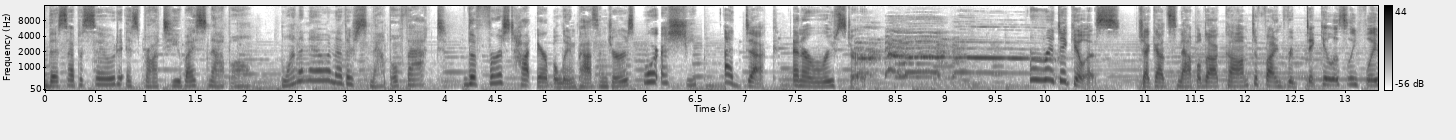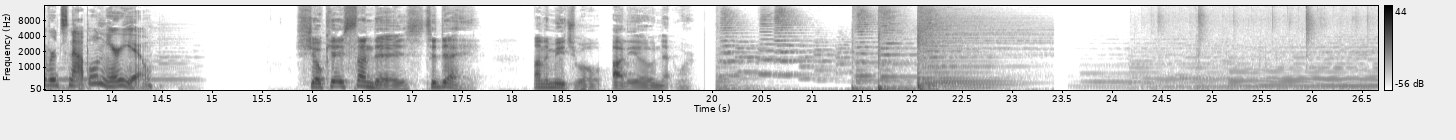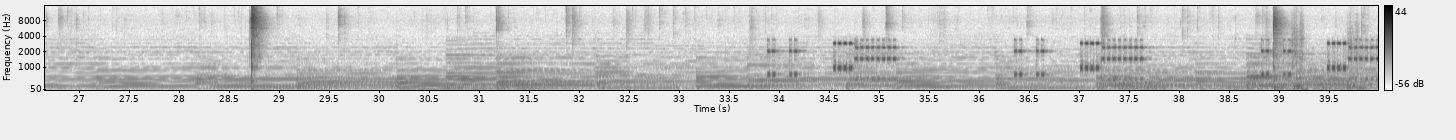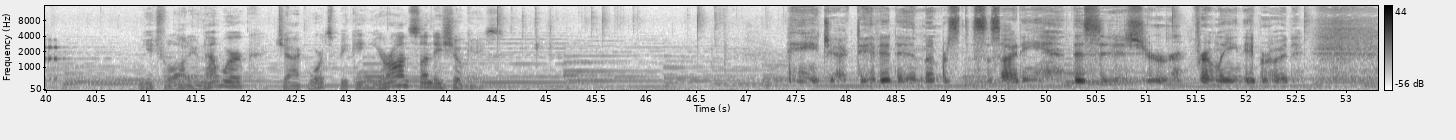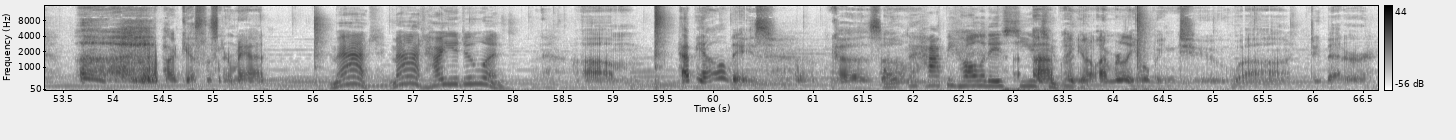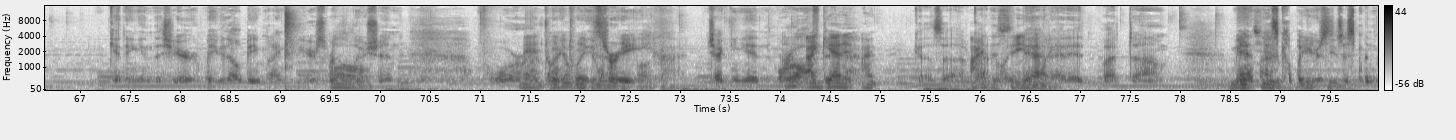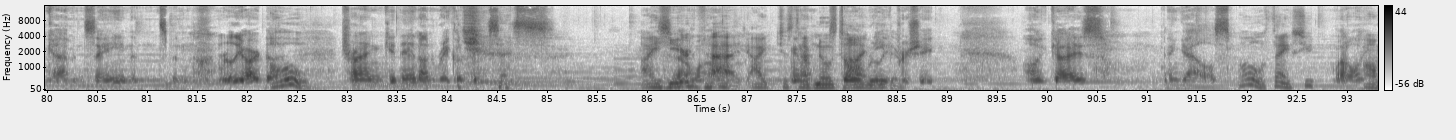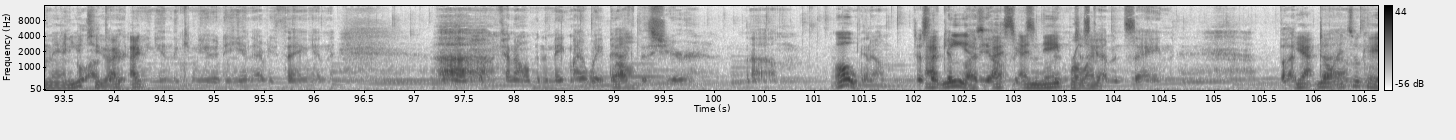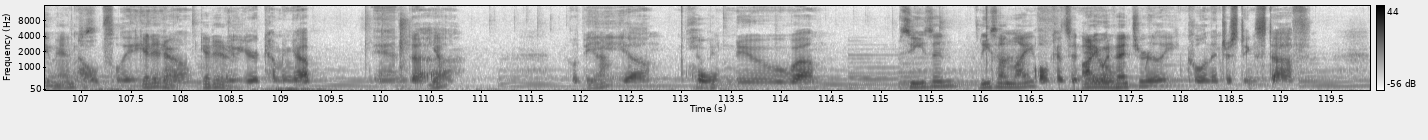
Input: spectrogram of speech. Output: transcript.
This episode is brought to you by Snapple. Want to know another Snapple fact? The first hot air balloon passengers were a sheep, a duck, and a rooster. Ridiculous. Check out snapple.com to find ridiculously flavored Snapple near you. Showcase Sundays today on the Mutual Audio Network. Mutual Audio Network, Jack Ward speaking. You're on Sunday Showcase. Hey, Jack David and members of the society. This is your friendly neighborhood uh, podcast listener, Matt. Matt, Matt, how you doing? Um, Happy holidays, because Oh, um, happy holidays to you too, um, you know I'm really hoping to uh, do better getting in this year. Maybe that'll be my New Year's Oh. For Man, you don't need to worry 2023. about that. Checking in more I, often. I get it. I'm, because uh, I've gotten really same bad way. at it. But um, man, too, last couple of years too. it's just been kind of insane, and it's been really hard to Oh. try and get in on a regular basis. I So, hear um, that. I just you know, have no still time really either. appreciate all you guys and gals. Oh, thanks. You. What all you Oh man, you too. I, I, in the community and everything, and uh, kind of hoping to make my way back Well- this year. Um, oh, you know, just At like me, everybody as- else. in April, just I'm- kind of insane. But Yeah, no, it's um, okay, man. Just Hopefully, get it out, know, get it New out. year coming up, and uh, Yep. it'll be Yeah. um, whole new, um, season, Lease on Life, all kinds of audio new, adventure. really cool and interesting stuff.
